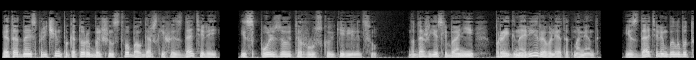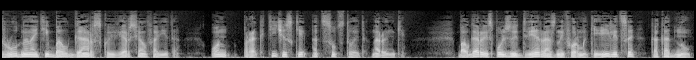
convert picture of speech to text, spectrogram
Это одна из причин, по которой большинство болгарских издателей используют русскую кириллицу. Но даже если бы они проигнорировали этот момент, издателям было бы трудно найти болгарскую версию алфавита. Он практически отсутствует на рынке болгары используют две разные формы кириллицы как одну.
